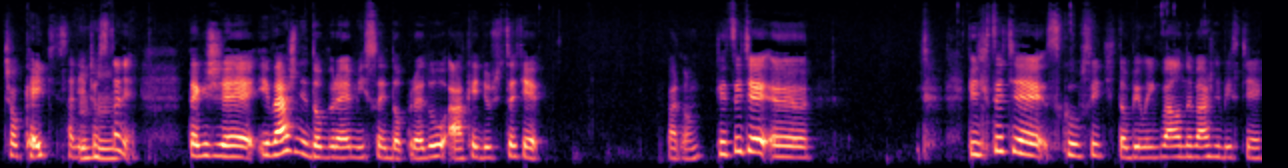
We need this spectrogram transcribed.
čo keď sa niečo Mhm. mm-hmm. stane. Takže je vážne dobré myslieť dopredu a keď už chcete pardon, keď chcete uh, keď chcete skúsiť to bilingválne, vážne by ste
